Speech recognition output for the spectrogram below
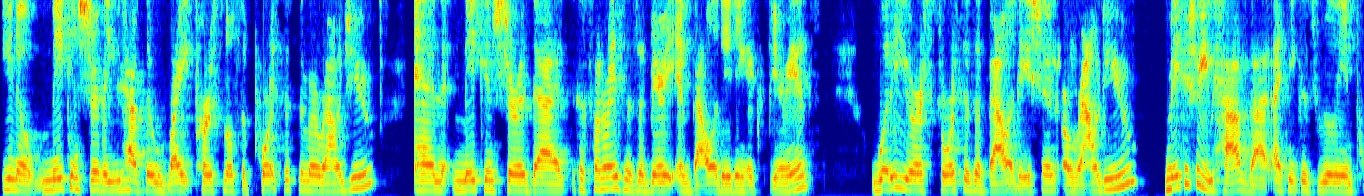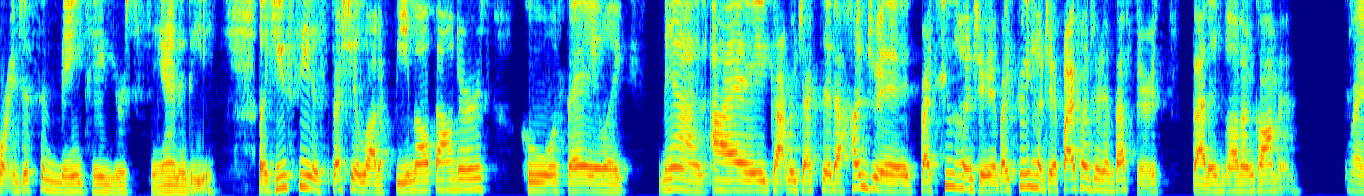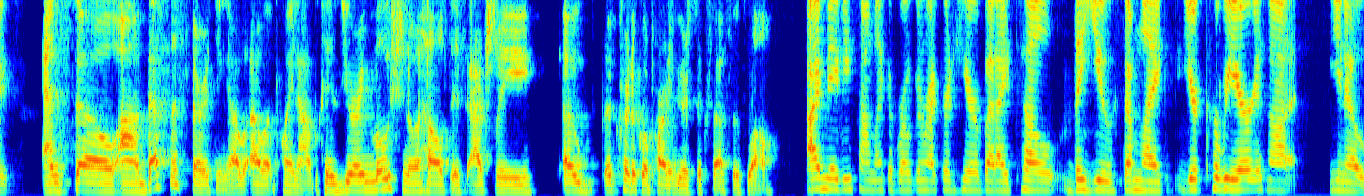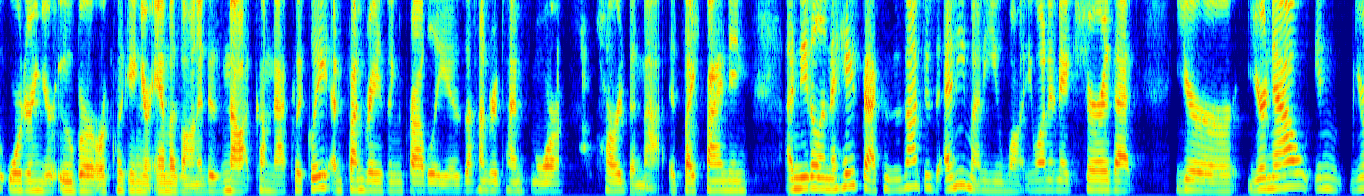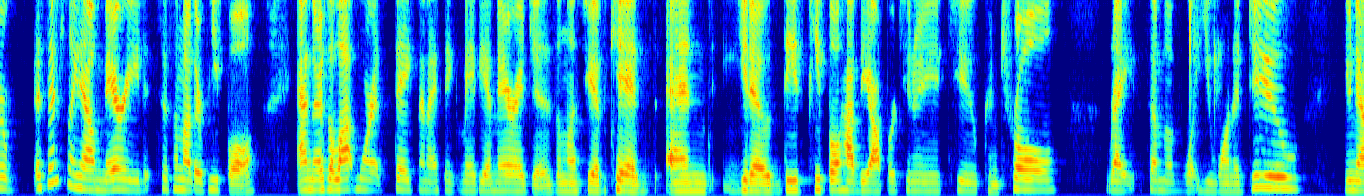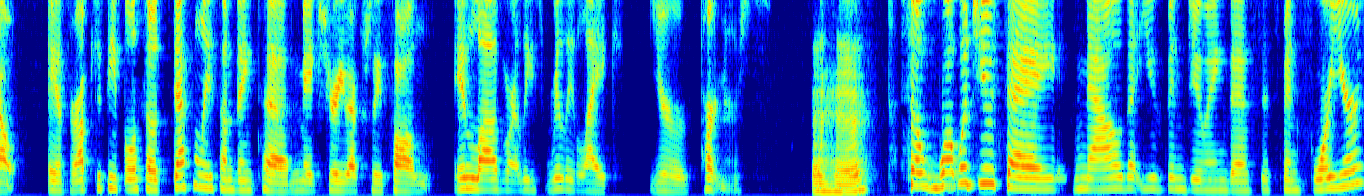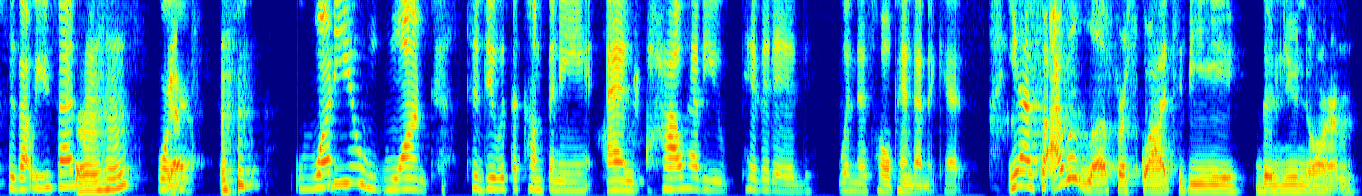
you know, making sure that you have the right personal support system around you and making sure that, because fundraising is a very invalidating experience, what are your sources of validation around you? Making sure you have that, I think, is really important just to maintain your sanity. Like you see, especially a lot of female founders who will say like man, I got rejected 100 by 200 by 300, 500 investors. That is not uncommon. Right. And so um, that's the third thing I, w- I would point out because your emotional health is actually a, a critical part of your success as well. I maybe sound like a broken record here, but I tell the youth, I'm like, your career is not, you know, ordering your Uber or clicking your Amazon. It does not come that quickly. And fundraising probably is a hundred times more hard than that. It's like finding a needle in a haystack because it's not just any money you want. You want to make sure that you're you're now in you're essentially now married to some other people and there's a lot more at stake than i think maybe a marriage is unless you have kids and you know these people have the opportunity to control right some of what you want to do you now answer up to people so it's definitely something to make sure you actually fall in love or at least really like your partners mm-hmm. so what would you say now that you've been doing this it's been four years is that what you said mm-hmm. four years what do you want to do with the company and how have you pivoted when this whole pandemic hit? Yeah, so I would love for Squad to be the new norm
